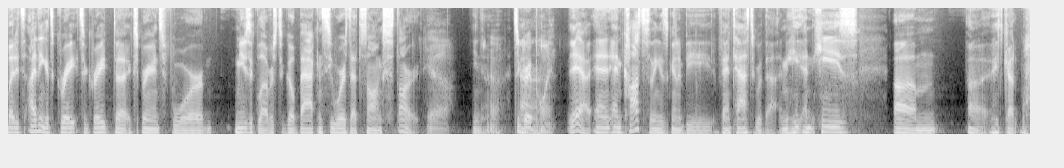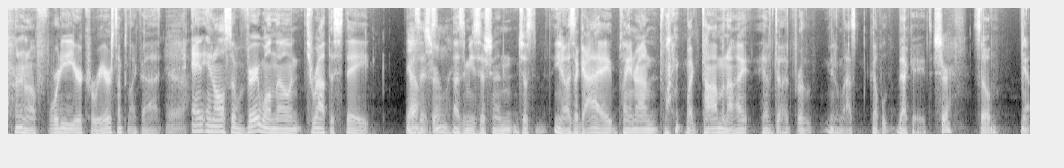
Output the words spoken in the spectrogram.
But it's, I think it's great. It's a great uh, experience for music lovers to go back and see where's that song start. Yeah. You know, It's a great Uh, point. Yeah, and and Costas I think is going to be fantastic with that. I mean, he and he's. Um, uh, he's got I don't know, forty year career, or something like that, Yeah. and and also very well known throughout the state. Yeah, as, a, certainly. as a musician, just you know, as a guy playing around like, like Tom and I have done for you know last couple decades. Sure. So yeah,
